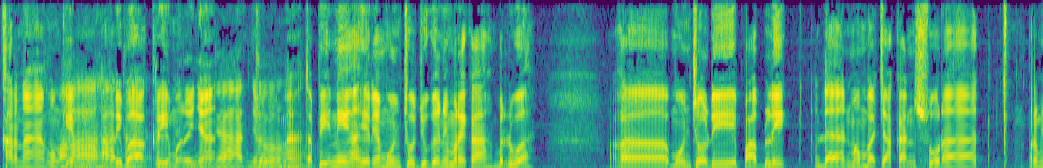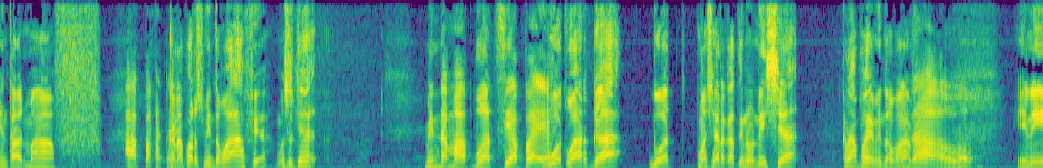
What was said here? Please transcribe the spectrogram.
karena mungkin Kumaha Ardi tuh? Bakri merenya. Ya, tuh. Nah, tapi ini akhirnya muncul juga nih mereka berdua. Eh, muncul di publik dan membacakan surat permintaan maaf. Apa katanya? Kenapa harus minta maaf ya? Maksudnya Minta maaf buat siapa ya? buat warga, buat masyarakat Indonesia. Kenapa ya minta maaf? Nggak ya? tahu. Ini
